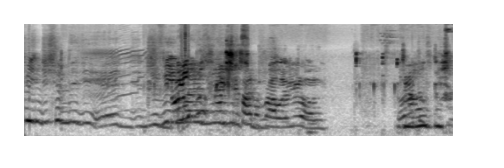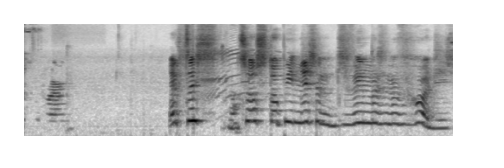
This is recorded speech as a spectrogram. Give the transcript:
Co 150 drzwi Do można lodówki się wychodzić. schowałem, lol. Do No, lodówki się schowałem. Jak coś co 150 drzwi można wychodzić.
